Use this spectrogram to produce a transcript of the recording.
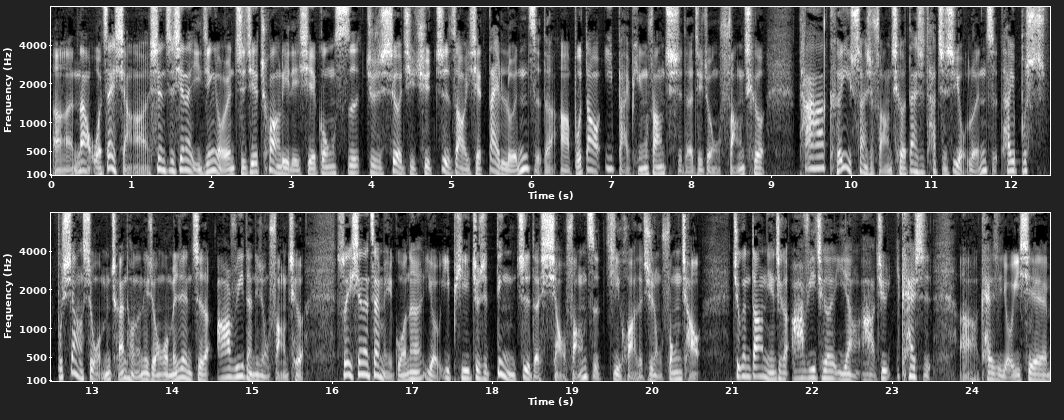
呃，那我在想啊，甚至现在已经有人直接创立了一些公司，就是设计去制造一些带轮子的啊，不到一百平方尺的这种房车，它可以算是房车，但是它只是有轮子，它又不是不像是我们传统的那种我们认知的 RV 的那种房车，所以现在在美国呢，有一批就是定制的小房子计划的这种风潮，就跟当年这个 RV 车一样啊，就一开始啊，开始有一些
